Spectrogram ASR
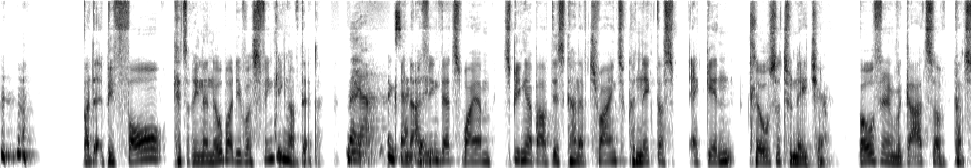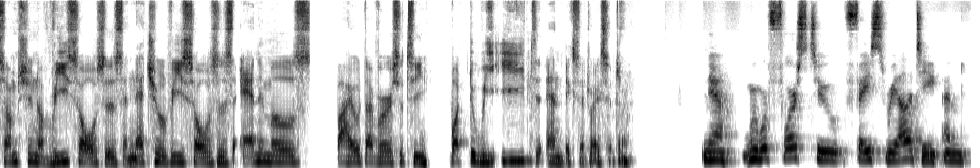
but before Katarina, nobody was thinking of that. Yeah, exactly. And I think that's why I'm speaking about this kind of trying to connect us again closer to nature, both in regards of consumption of resources and natural resources, animals, biodiversity, what do we eat, and etc. etc. Yeah, we were forced to face reality and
